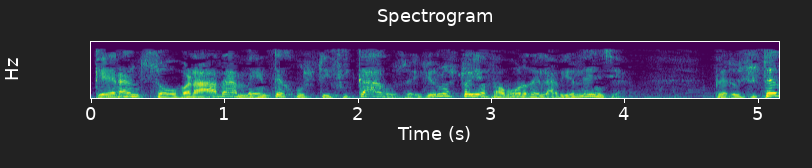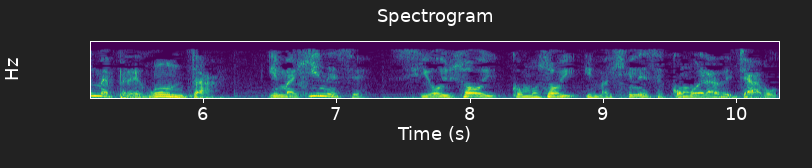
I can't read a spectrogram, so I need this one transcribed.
que eran sobradamente justificados. ¿eh? Yo no estoy a favor de la violencia, pero si usted me pregunta, imagínese, si hoy soy como soy, imagínese cómo era de chavo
